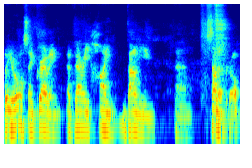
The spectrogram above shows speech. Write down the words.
but you're also growing a very high value um, salad crop,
